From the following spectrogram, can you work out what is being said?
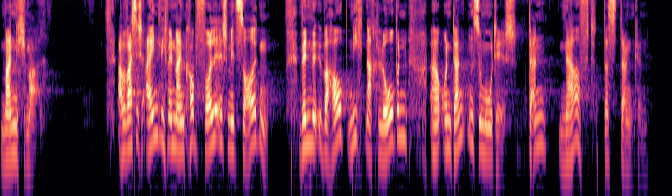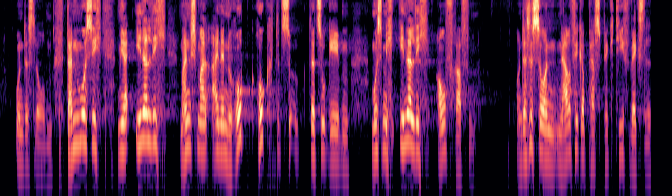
manchmal. Aber was ist eigentlich, wenn mein Kopf voll ist mit Sorgen? Wenn mir überhaupt nicht nach Loben äh, und Danken zumute ist, dann nervt das Danken und das Loben. Dann muss ich mir innerlich manchmal einen Ruck, Ruck dazu, dazu geben, muss mich innerlich aufraffen. Und das ist so ein nerviger Perspektivwechsel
